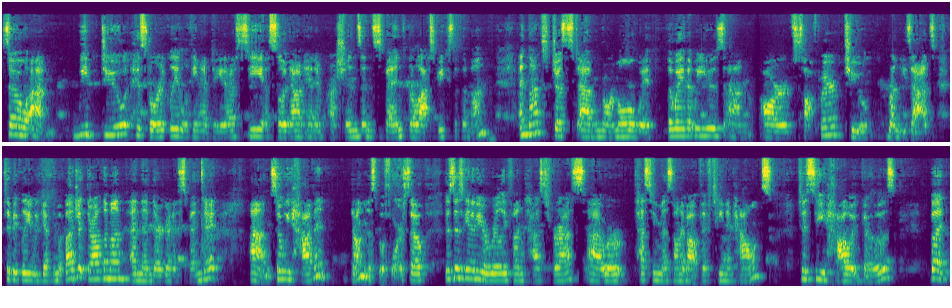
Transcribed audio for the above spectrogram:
So um, we do historically, looking at data, see a slowdown in impressions and spend the last weeks of the month. And that's just um, normal with the way that we use um, our software to run these ads. Typically, we give them a budget throughout the month and then they're going to spend it. Um, so we haven't done this before. So this is going to be a really fun test for us. Uh, we're testing this on about 15 accounts to see how it goes. But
